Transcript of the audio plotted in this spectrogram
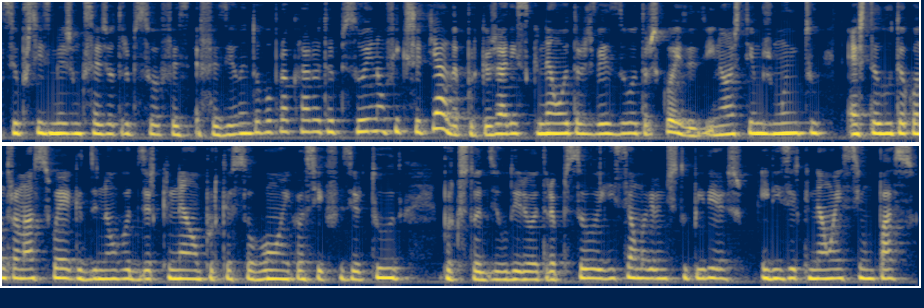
se eu preciso mesmo que seja outra pessoa a fazê-lo, então vou procurar outra pessoa e não fico chateada, porque eu já disse que não outras vezes a outras coisas. E nós temos muito esta luta contra o nosso ego de não vou dizer que não porque eu sou bom e consigo fazer tudo, porque estou a desiludir a outra pessoa e isso é uma grande estupidez. E dizer que não é assim um passo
